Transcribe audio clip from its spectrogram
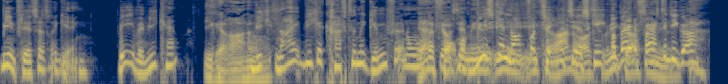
vi er en flertalsregering. Ved I, hvad vi kan? I kan rane Vi, nej, vi kan kraftedeme gennemføre nogle Ja, ja, er også reformer. jeg Vi skal nok I- få tingene til at ske. Og hvad er det første, de gør?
